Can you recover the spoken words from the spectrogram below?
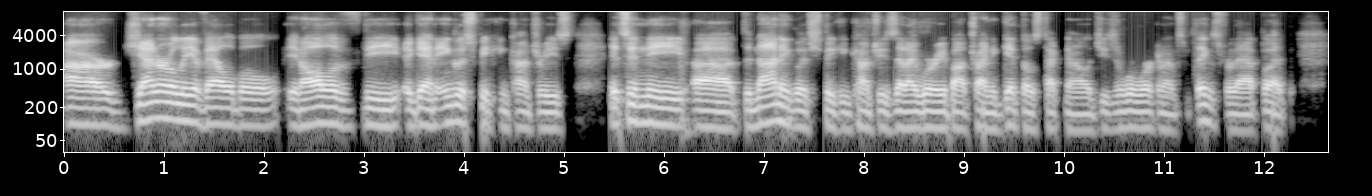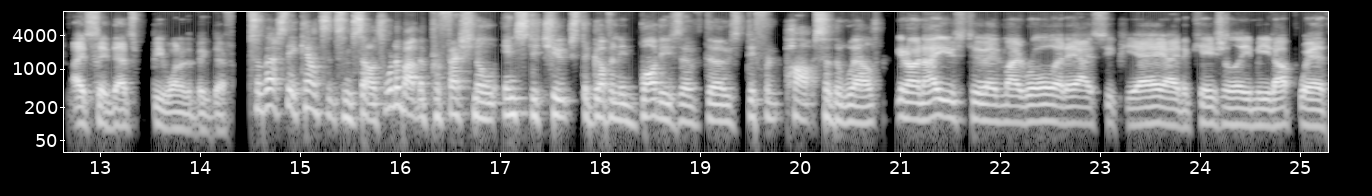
are generally available in all of the again English speaking countries. It's in the uh, the non English speaking countries that I worry about trying to get those technologies, and we're working on some things for that. But I'd say that's be one of the big differences. So that's the accountants themselves. What about the professional institutes, the governing bodies of those different parts of the world? You know, and I used to, in my role at AICPA, I'd occasionally meet up with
